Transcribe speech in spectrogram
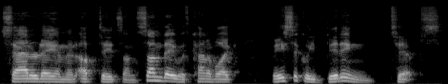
Saturday and then updates on Sunday with kind of like basically bidding tips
